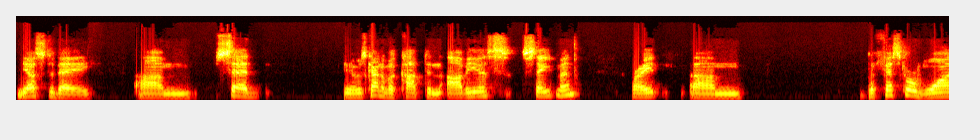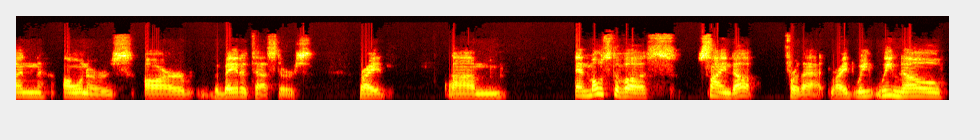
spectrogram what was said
yesterday um, said you know, it was kind of a Captain Obvious statement, right? Um, the Fisker One owners are the beta testers, right? Um, and most of us signed up for that, right? We we know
